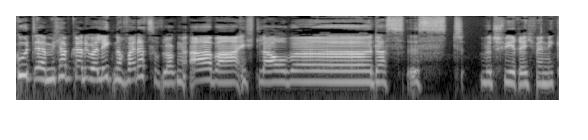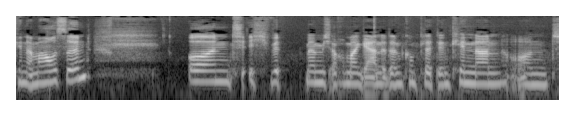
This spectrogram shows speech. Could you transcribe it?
Gut, ähm, ich habe gerade überlegt, noch weiter zu vloggen, aber ich glaube, das ist, wird schwierig, wenn die Kinder im Haus sind. Und ich widme mich auch immer gerne dann komplett den Kindern und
